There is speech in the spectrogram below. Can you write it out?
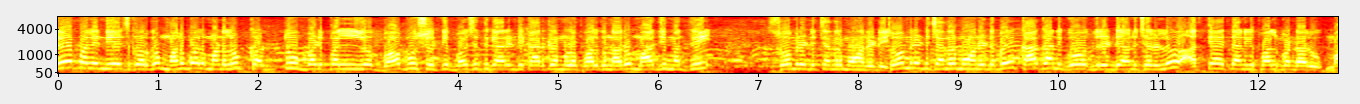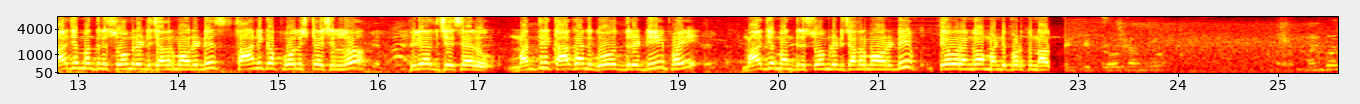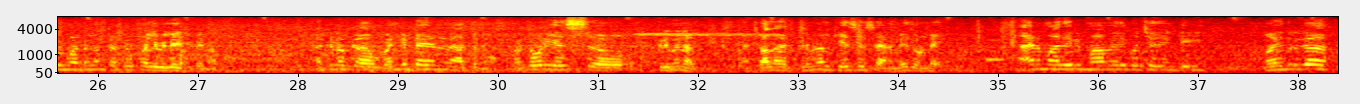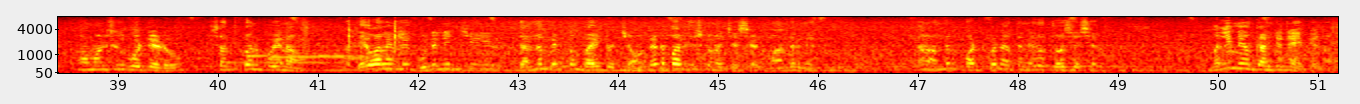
సర్వేపల్లి నియోజకవర్గం మనుబోలు మండలం కట్టుబడిపల్లిలో బాబు షూరిటీ భవిష్యత్తు గ్యారంటీ కార్యక్రమంలో పాల్గొన్నారు మాజీ మంత్రి సోమిరెడ్డి చంద్రమోహన్ రెడ్డి. సోమిరెడ్డి చంద్రమోహన్ రెడ్డిపై కాకాని గోవర్ధరెడ్డి అనుచరులు అత్యాయత్నానికి పాల్పడ్డారు. మాజీ మంత్రి సోమిరెడ్డి చంద్రమోహన్ రెడ్డి స్థానిక పోలీస్ స్టేషన్లో ఫిర్యాదు చేశారు. మంత్రి కాకాని గోవర్ధరెడ్డిపై మాజీ మంత్రి సోమిరెడ్డి చంద్రమోహన్ రెడ్డి తీవ్రంగా మండిపడుతున్నారు. మండలం కట్టుపల్లి విలేజ్ అక్కడ ఒక వెంకటయ్యన్ అతను నటోరియస్ క్రిమినల్ uh, చాలా క్రిమినల్ కేసెస్ ఆయన మీద ఉన్నాయి. ఆయన మా దగ్గర మా మీదకి వచ్చేది ఏంటి మా ఎదురుగా మా మనుషులు కొట్టాడు సర్దుకొని పోయినాం. దేవాలయంలో గుడి నుంచి దండం పెట్టుకొని బయట వచ్చాం. గడ్డపారు తీసుకొని వచ్చేసాడు మా అందరి మీద. కానీ అందరూ పట్టుకొని అతను ఏదో తోసేశారు. మళ్ళీ మేము కంటిన్యూ అయిపోయినాం.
